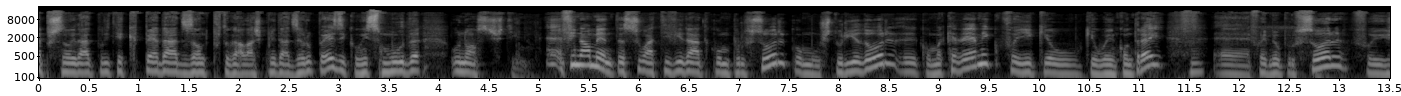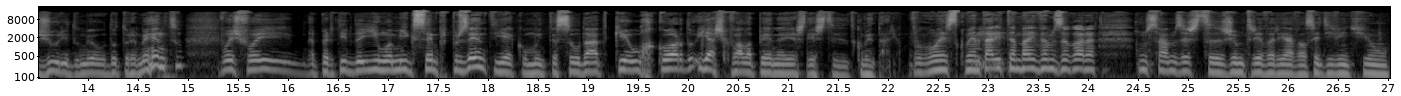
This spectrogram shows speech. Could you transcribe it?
a personalidade política que pede a adesão de Portugal às comunidades europeias e com isso muda o nosso destino. Eh, Finalmente, a sua atividade como professor, como historiador, eh, como académico, foi aí que eu, que eu o encontrei. Eh, Foi meu professor, foi júri do meu doutoramento, depois foi, a partir daí, um amigo sempre presente e é com muita saudade que eu o recordo e acho que vale a pena este, este documentário. Com esse documentário também vamos agora começarmos este Geometria Variável 121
